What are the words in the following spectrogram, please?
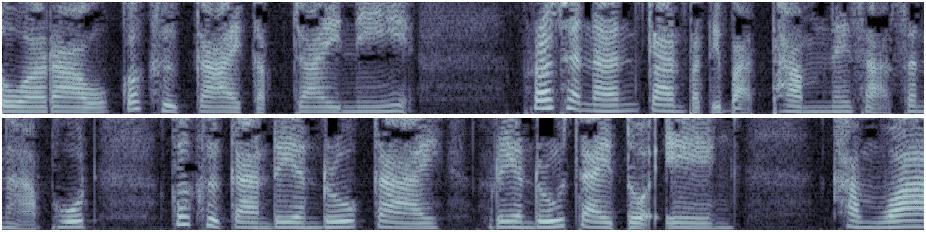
ตัวเราก็คือกายกับใจนี้ เพราะฉะนั้นการปฏิบัติธรรมในศาสนาพุทธก็คือการเรียนรู้กาย เรียนรู้ใจตัวเองคำว่า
